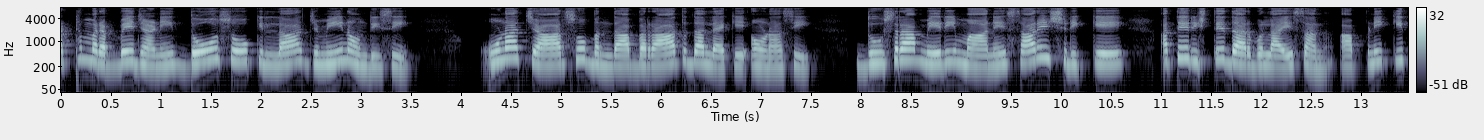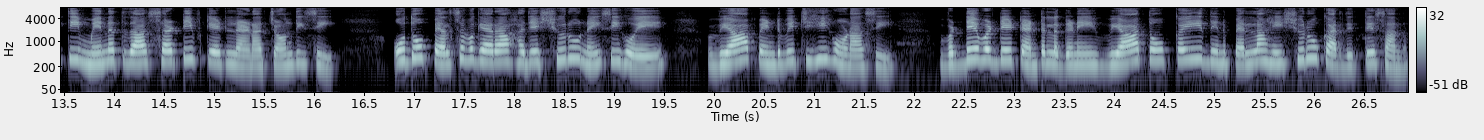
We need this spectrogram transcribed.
ਅੱਠ ਮਰੱਬੇ ਜਾਣੀ ਦੋ ਸੌ ਕਿੱਲਾ ਜ਼ਮੀਨ ਆਉਂਦੀ ਸੀ। ਉਹਨਾਂ ਚਾਰ ਸੌ ਬੰਦਾ ਬਰਾਤ ਦਾ ਲੈ ਕੇ ਆਉਣਾ ਸੀ। ਦੂਸਰਾ ਮੇਰੀ ਮਾਂ ਨੇ ਸਾਰੇ ਸ਼ਰੀਕੇ ਅਤੇ ਰਿਸ਼ਤੇਦਾਰ ਬੁਲਾਏ ਸਨ। ਆਪਣੀ ਕੀਤੀ ਮਿਹਨਤ ਦਾ ਸਰਟੀਫਿਕੇਟ ਲੈਣਾ ਚਾਹੁੰਦੀ ਸੀ। ਉਦੋਂ ਪੈਲਸ ਵਗੈਰਾ ਹਜੇ ਸ਼ੁਰੂ ਨਹੀਂ ਸੀ ਹੋਏ। ਵਿਆਹ ਪਿੰਡ ਵਿੱਚ ਹੀ ਹੋਣਾ ਸੀ। ਵੱਡੇ ਵੱਡੇ ਟੈਂਟ ਲੱਗਣੇ ਵਿਆਹ ਤੋਂ ਕਈ ਦਿਨ ਪਹਿਲਾਂ ਹੀ ਸ਼ੁਰੂ ਕਰ ਦਿੱਤੇ ਸਨ।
